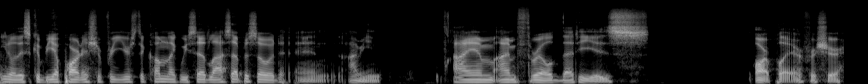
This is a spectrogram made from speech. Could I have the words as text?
you know this could be a partnership for years to come, like we said last episode. And I mean, I am I'm thrilled that he is our player for sure.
